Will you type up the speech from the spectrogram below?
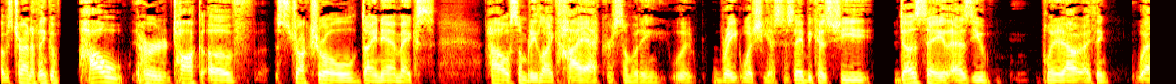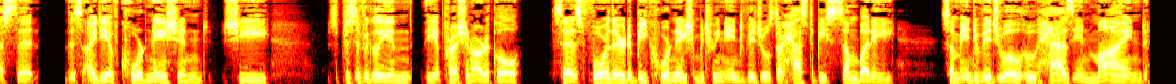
I was trying to think of how her talk of structural dynamics, how somebody like Hayek or somebody would rate what she has to say, because she does say, as you pointed out, I think, Wes, that this idea of coordination, she specifically in the oppression article says for there to be coordination between individuals, there has to be somebody some individual who has in mind,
